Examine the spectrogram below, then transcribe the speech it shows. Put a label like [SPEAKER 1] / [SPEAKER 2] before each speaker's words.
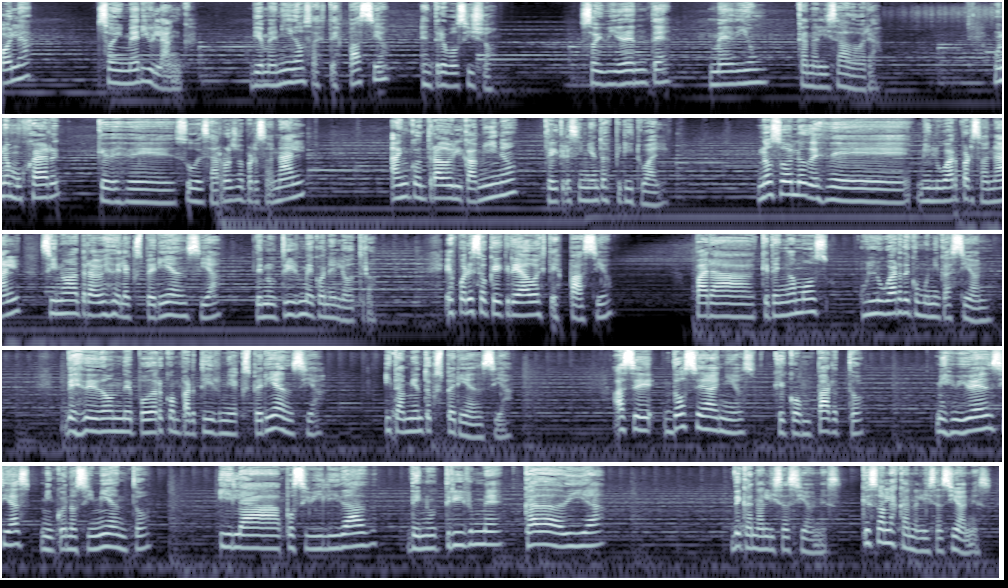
[SPEAKER 1] Hola, soy Mary Blanc. Bienvenidos a este espacio entre vos y yo. Soy vidente, medium, canalizadora. Una mujer que desde su desarrollo personal ha encontrado el camino del crecimiento espiritual. No solo desde mi lugar personal, sino a través de la experiencia de nutrirme con el otro. Es por eso que he creado este espacio, para que tengamos un lugar de comunicación, desde donde poder compartir mi experiencia y también tu experiencia. Hace 12 años que comparto mis vivencias, mi conocimiento y la posibilidad de nutrirme cada día de canalizaciones. ¿Qué son las canalizaciones?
